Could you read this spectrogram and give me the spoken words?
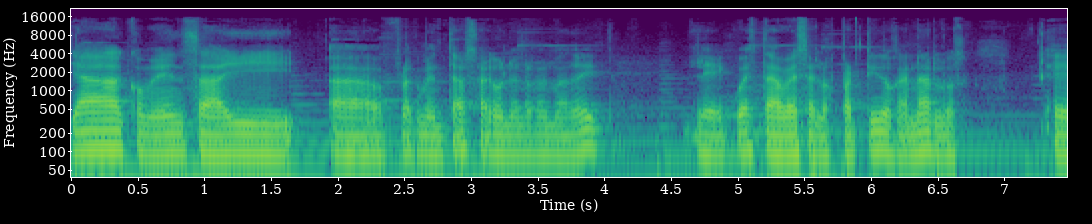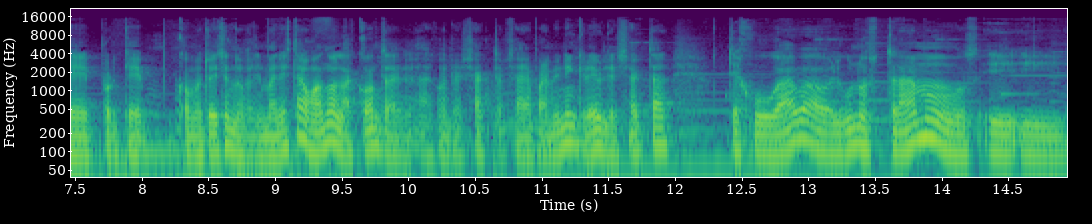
ya comienza ahí a fragmentarse algo en el Real Madrid. Le cuesta a veces los partidos ganarlos. Eh, porque, como estoy diciendo, el Madrid está jugando a la contra, contra el Shakhtar. O sea, para mí era increíble. El Shakhtar te jugaba algunos tramos y,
